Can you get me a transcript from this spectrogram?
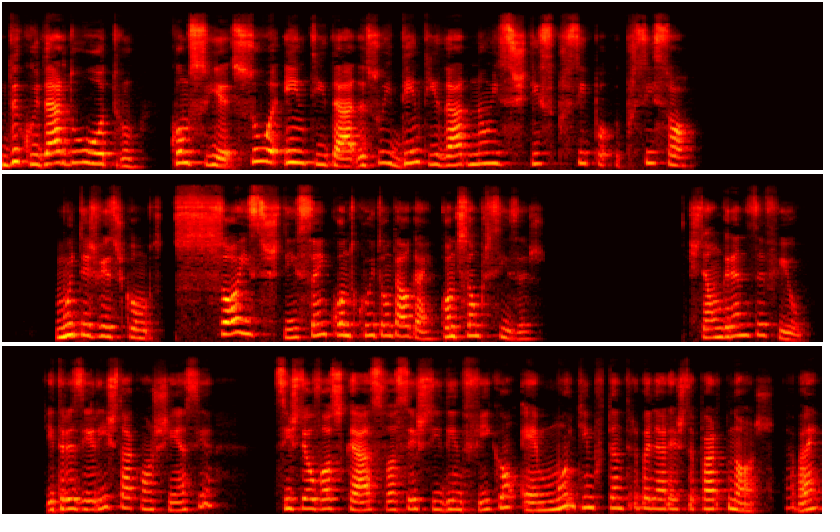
de cuidar do outro, como se a sua entidade, a sua identidade não existisse por si, por si só. Muitas vezes como só existissem quando cuidam de alguém, quando são precisas. Isto é um grande desafio. E trazer isto à consciência, se isto é o vosso caso, se vocês se identificam, é muito importante trabalhar esta parte de nós, está bem?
